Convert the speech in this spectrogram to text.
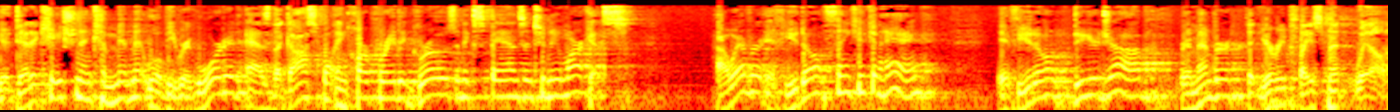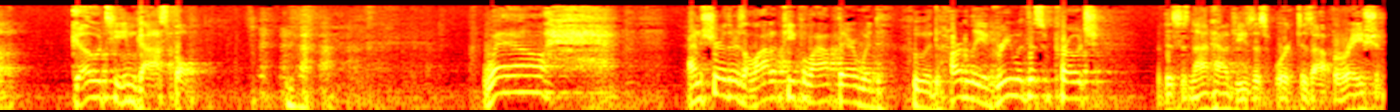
Your dedication and commitment will be rewarded as the Gospel Incorporated grows and expands into new markets. However, if you don't think you can hang, if you don't do your job, remember that your replacement will. Go, Team Gospel. well, I'm sure there's a lot of people out there would, who would hardly agree with this approach, but this is not how Jesus worked his operation.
